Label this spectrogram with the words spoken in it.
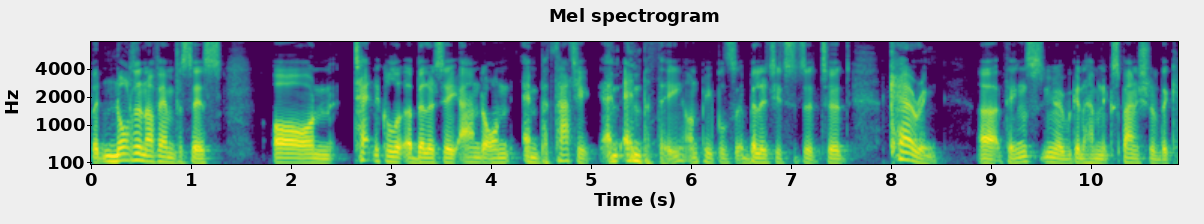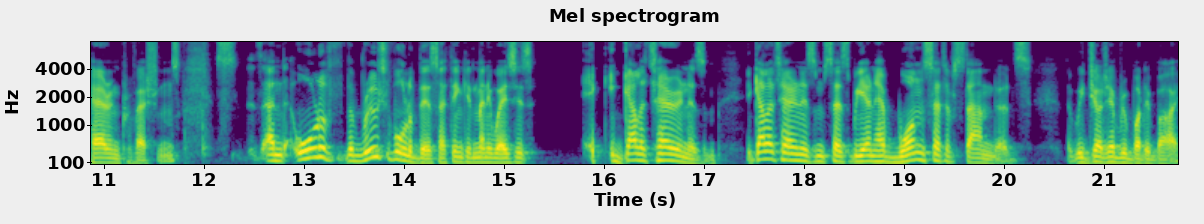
but not enough emphasis on technical ability and on empathetic em- empathy, on people's ability to, to, to caring uh, things. You know, we're going to have an expansion of the caring professions, and all of the root of all of this, I think, in many ways, is egalitarianism. Egalitarianism says we only have one set of standards that we judge everybody by.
